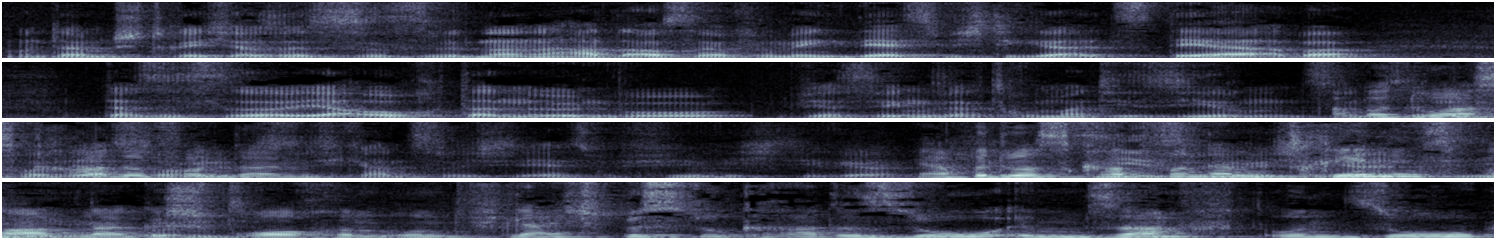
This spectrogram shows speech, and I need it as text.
Unterm Strich. Also es ist eine harte Aussage von wegen, der ist wichtiger als der, aber das ist äh, ja auch dann irgendwo, wie hast du eben gesagt, romantisierend. Aber du hast gerade von deinem- nicht ganz so wichtig, er ist mir viel wichtiger. Ja, aber du hast gerade von deinem Trainingspartner sie und- gesprochen und vielleicht bist du gerade so im Saft und so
